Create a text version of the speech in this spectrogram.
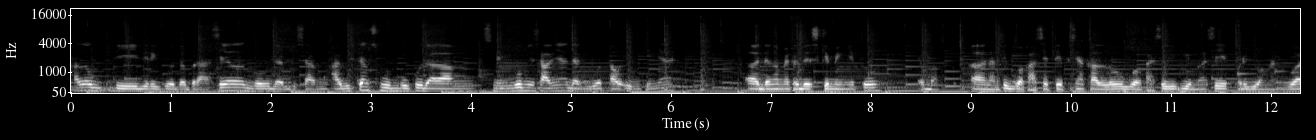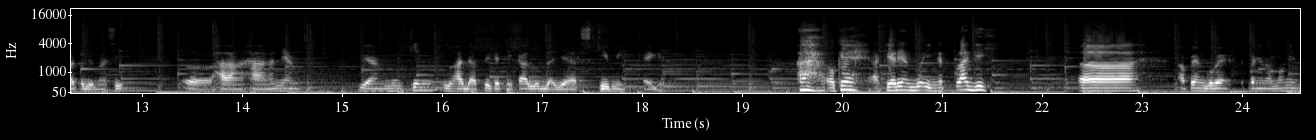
Kalau di diri gue udah berhasil, gue udah bisa menghabiskan 10 buku dalam seminggu misalnya dan gue tahu intinya uh, dengan metode skimming itu, ya bang uh, nanti gue kasih tipsnya kalau gue kasih gimana sih perjuangan gue atau gimana sih uh, halangan-halangan yang yang mungkin lu hadapi ketika lu belajar skimming kayak gitu ah oke okay. akhirnya gue inget lagi uh, apa yang gue pengen ngomongin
